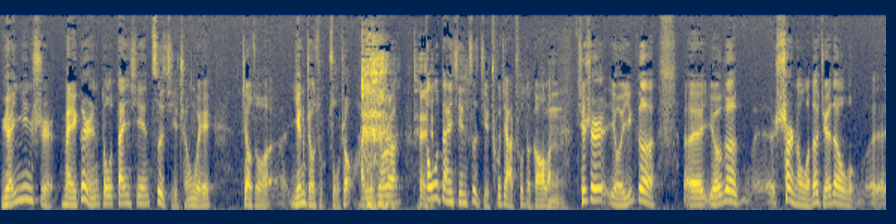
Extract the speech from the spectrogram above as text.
原因是每个人都担心自己成为叫做赢者诅诅咒，还有就是说 都担心自己出价出的高了。其实有一个呃有一个事儿呢，我都觉得我呃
